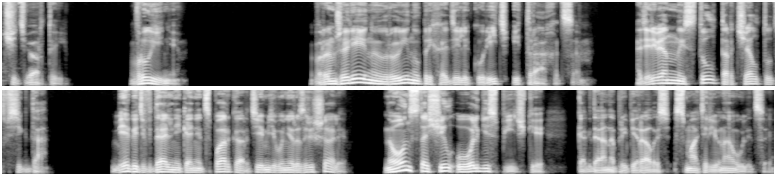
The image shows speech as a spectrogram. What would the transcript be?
четвертый. В руине. В оранжерейную руину приходили курить и трахаться. А деревянный стул торчал тут всегда. Бегать в дальний конец парка Артемьеву не разрешали. Но он стащил у Ольги спички, когда она припиралась с матерью на улице.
